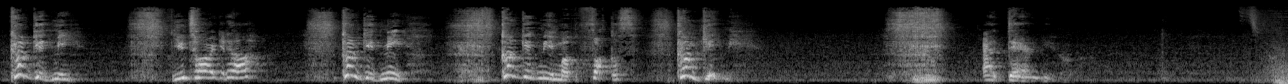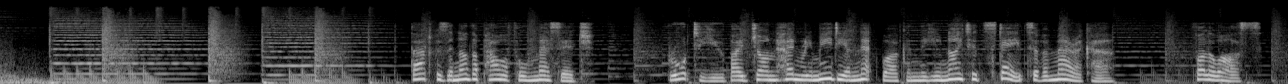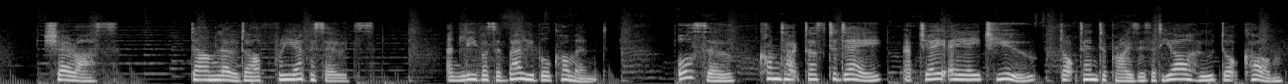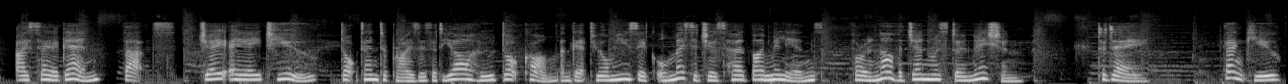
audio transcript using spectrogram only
Come get me. You target her? Come get me. Come get me, motherfuckers. Come get me. I dare you. That was another powerful message. Brought to you by John Henry Media Network in the United States of America. Follow us. Share us. Download our free episodes. And leave us a valuable comment. Also, contact us today at jahu.enterprises at yahoo.com. I say again, that's jahu.enterprises at yahoo.com and get your music or messages heard by millions for another generous donation today. Thank you.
